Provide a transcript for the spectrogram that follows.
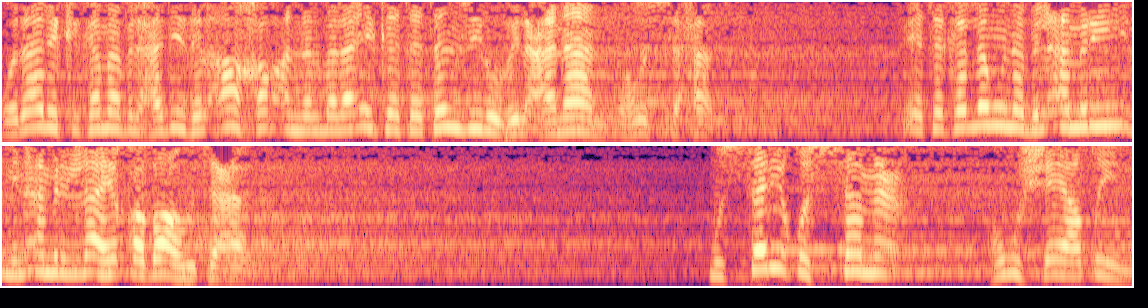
وذلك كما في الحديث الآخر أن الملائكة تنزل في العنان وهو السحاب. فيتكلمون بالأمر من أمر الله قضاه تعالى. مسترق السمع هم الشياطين.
